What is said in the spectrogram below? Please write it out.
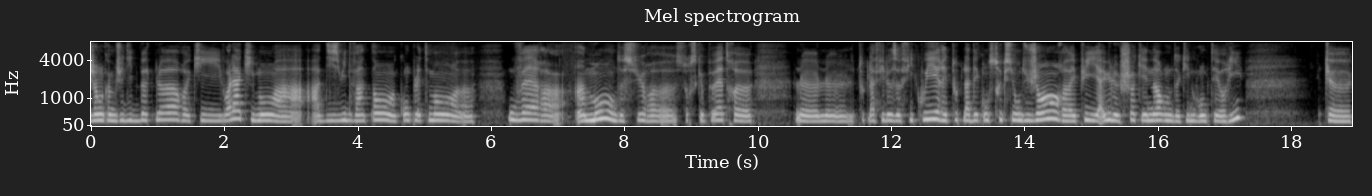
gens comme Judith Butler euh, qui, voilà, qui m'ont à, 18-20 ans complètement ouvert un monde sur, sur ce que peut être toute la philosophie queer et toute la déconstruction du genre. Et puis il y a eu le choc énorme de King Kong Theory que,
